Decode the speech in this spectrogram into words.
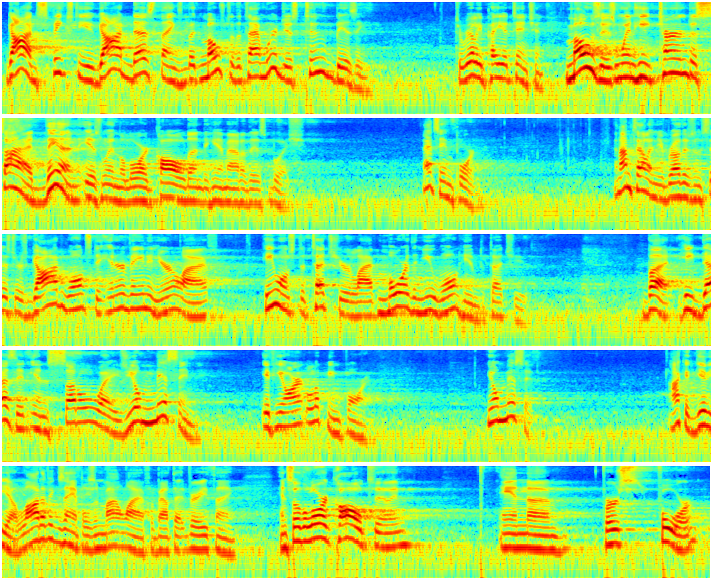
God speaks to you, God does things, but most of the time we're just too busy to really pay attention. Moses, when he turned aside, then is when the Lord called unto him out of this bush. That's important. And I'm telling you, brothers and sisters, God wants to intervene in your life. He wants to touch your life more than you want Him to touch you. But He does it in subtle ways. You'll miss Him if you aren't looking for Him. You'll miss it. I could give you a lot of examples in my life about that very thing. And so the Lord called to him, and um, verse 4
